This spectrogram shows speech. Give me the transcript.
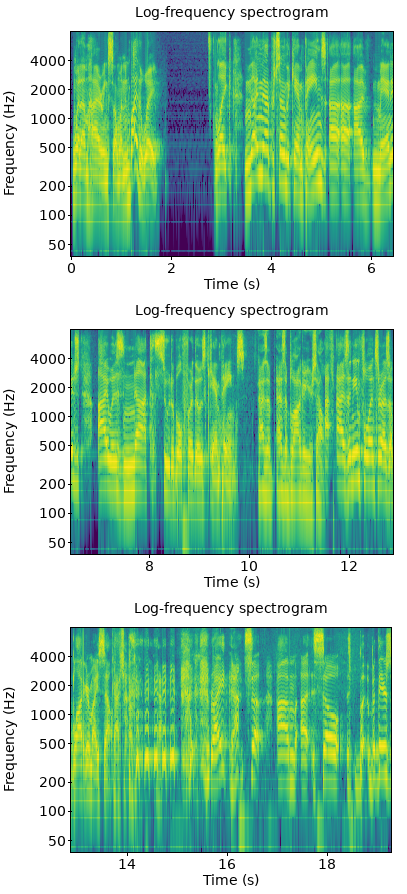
when I'm hiring someone. And by the way, like 99% of the campaigns uh, uh, I've managed, I was not suitable for those campaigns. As a as a blogger yourself, as an influencer, as a blogger myself. Gotcha. Okay. Yeah. right. Yeah. So, um, uh, so, but but there's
